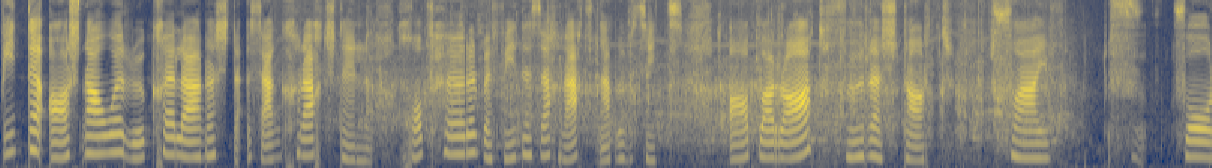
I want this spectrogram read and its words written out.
Bitte anschnallen, Rücken lehnen, st senkrecht stellen. Kopfhörer befinden sich rechts neben dem Sitz. Apparat für den Start. 5, 4,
